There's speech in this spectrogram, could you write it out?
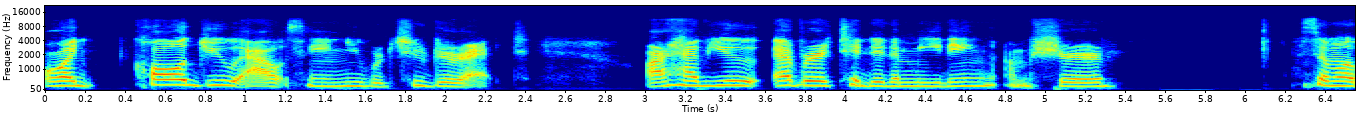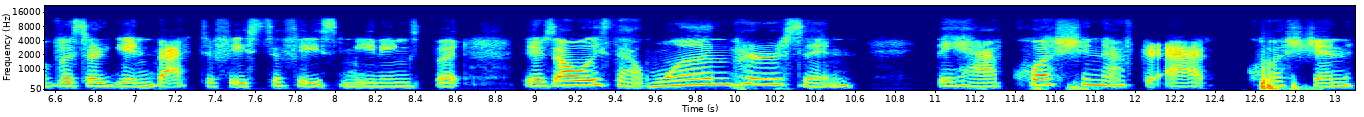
on called you out saying you were too direct. Or have you ever attended a meeting? I'm sure some of us are getting back to face to face meetings, but there's always that one person they have question after question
